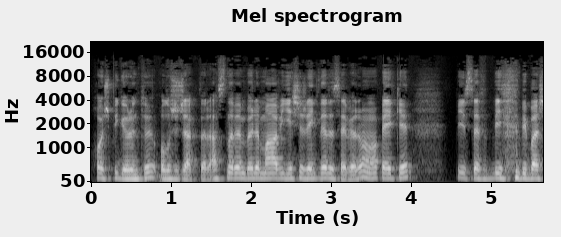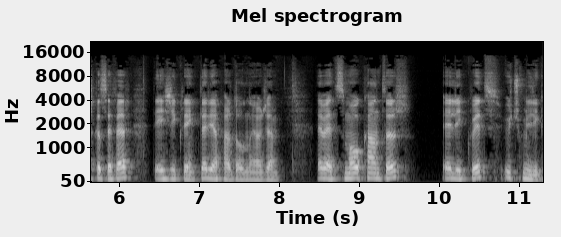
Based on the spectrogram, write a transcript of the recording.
hoş bir görüntü oluşacaktır. Aslında ben böyle mavi yeşil renkleri de seviyorum ama belki bir sefer bir, bir başka sefer değişik renkler yapar Dolunay hocam. Evet Smoke Hunter e-liquid 3 mg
